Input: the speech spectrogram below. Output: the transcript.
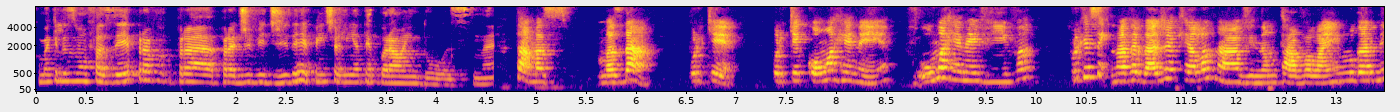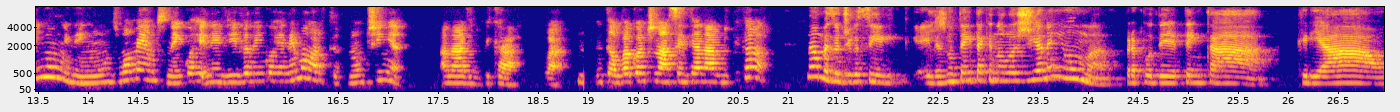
Como é que eles vão fazer para dividir de repente a linha temporal em duas, né? Tá, mas mas dá. Por quê? Porque com a René, uma René viva, porque assim, na verdade aquela nave não estava lá em lugar nenhum, em nenhum dos momentos, nem a René viva, nem a René morta. Não tinha a nave do Picard lá. Então vai continuar sem ter a nave do Picard. Não, mas eu digo assim, eles não têm tecnologia nenhuma para poder tentar criar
